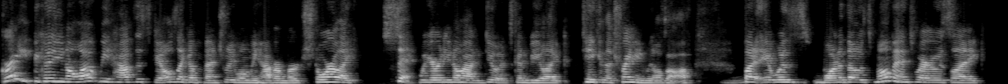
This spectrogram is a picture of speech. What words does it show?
great because you know what? We have the skills like eventually when we have a merch store like sick. We already know how to do it. It's going to be like taking the training wheels off. But it was one of those moments where it was like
